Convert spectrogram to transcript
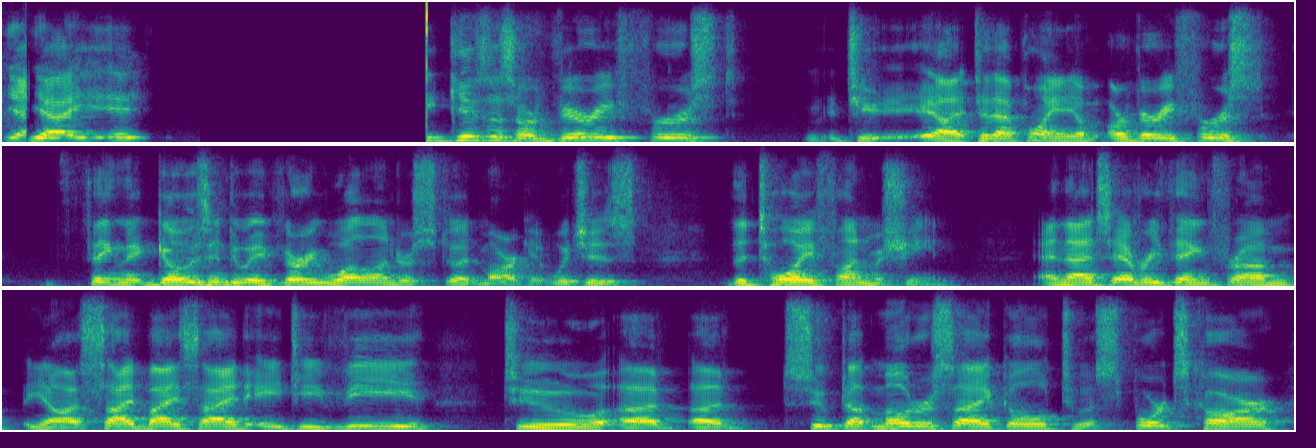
Yeah, yeah, it it gives us our very first to uh, to that point our very first thing that goes into a very well understood market, which is the toy fun machine, and that's everything from you know a side by side ATV to a, a souped up motorcycle to a sports car.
